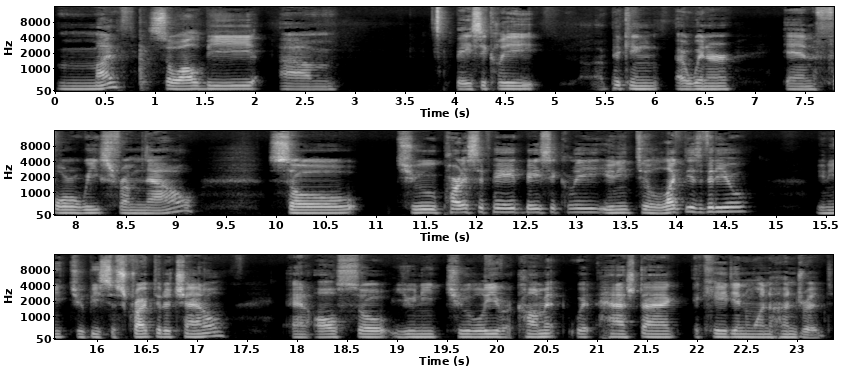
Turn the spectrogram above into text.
month. So i'll be um, basically uh, picking a winner in four weeks from now. So to participate basically you need to like this video. You need to be subscribed to the channel and also you need to leave a comment with hashtag Acadian100.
